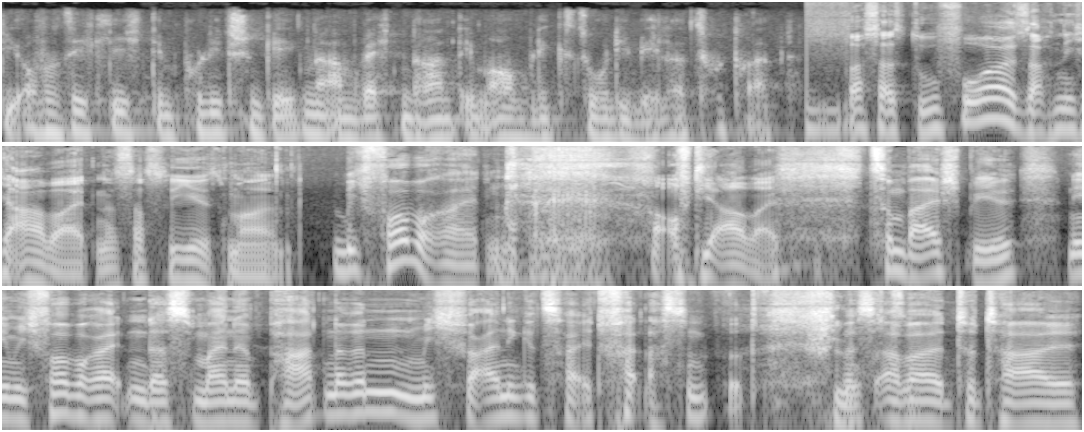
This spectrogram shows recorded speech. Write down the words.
die offensichtlich dem politischen Gegner am rechten Rand im Augenblick so die Wähler zutreibt. Was hast du vor? Sag nicht arbeiten, das sagst du jedes Mal. Mich vorbereiten. Auf die Arbeit. Zum Beispiel nämlich vorbereiten, dass meine Partnerin mich für einige Zeit verlassen wird. Was aber total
